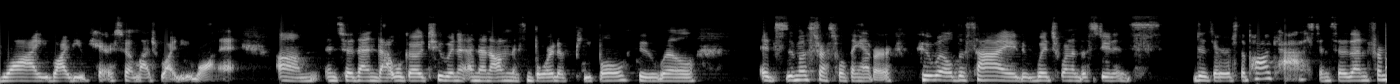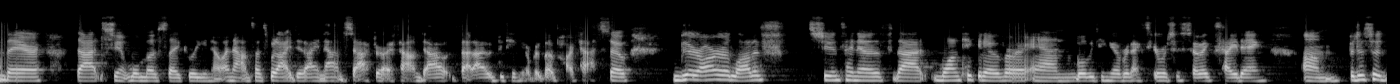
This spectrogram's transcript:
why why do you care so much? Why do you want it? Um, and so then that will go to an, an anonymous board of people who will it's the most stressful thing ever who will decide which one of the students deserves the podcast. And so then from there that student will most likely you know announce. That's what i did. I announced after i found out that i would be taking over the podcast. So there are a lot of students I know that want to take it over and will be taking over next year, which is so exciting. Um, but just to,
